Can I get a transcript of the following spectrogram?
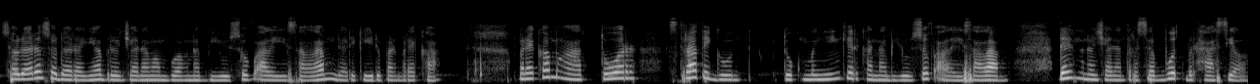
saudara-saudaranya berencana membuang Nabi Yusuf alaihissalam dari kehidupan mereka. Mereka mengatur strategi untuk menyingkirkan Nabi Yusuf alaihissalam dan rencana tersebut berhasil.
